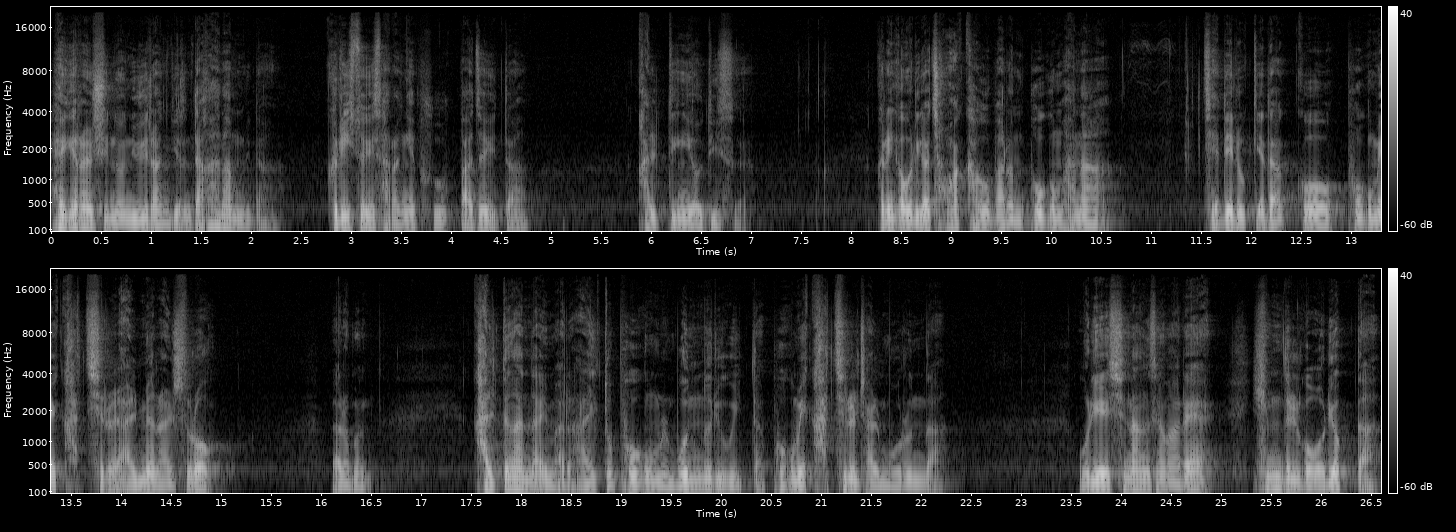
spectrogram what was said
해결할 수 있는 유일한 길은 딱 하나입니다. 그리스도의 사랑에 푹 빠져 있다. 갈등이 어디 있어요? 그러니까 우리가 정확하고 바른 복음 하나 제대로 깨닫고 복음의 가치를 알면 알수록 여러분 갈등한다 이 말은 아직도 복음을 못 누리고 있다. 복음의 가치를 잘 모른다. 우리의 신앙생활에 힘들고 어렵다.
